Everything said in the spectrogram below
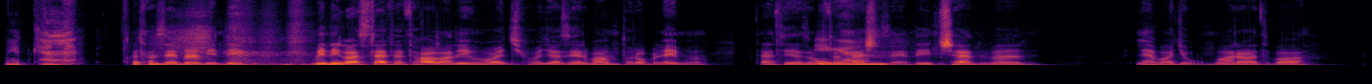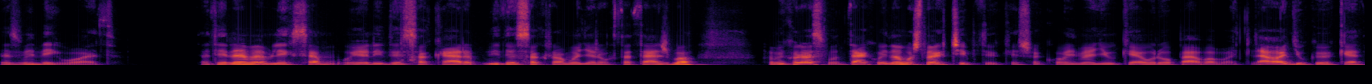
miért kellett. Hát azért, mert mindig, mindig azt lehetett hallani, hogy, hogy azért van probléma. Tehát, hogy az oktatás Igen. azért nincs rendben, le vagyunk maradva. Ez mindig volt. Tehát én nem emlékszem olyan időszakár, időszakra a magyar oktatásba, amikor azt mondták, hogy na most megcsíptük, és akkor hogy megyünk Európába, vagy lehagyjuk őket.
